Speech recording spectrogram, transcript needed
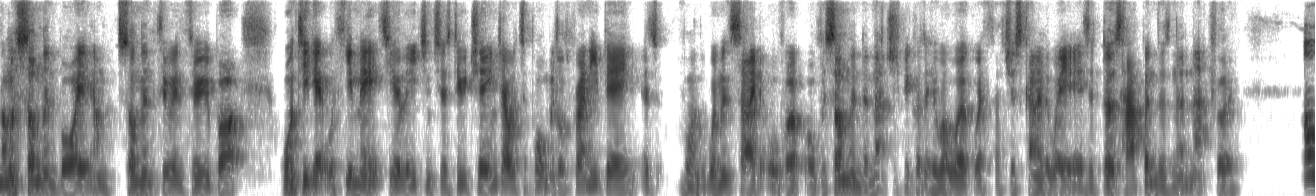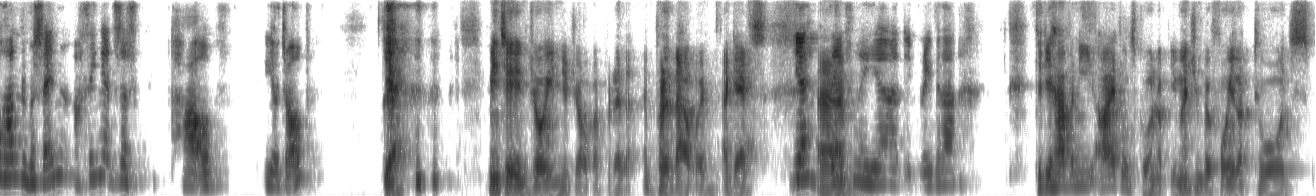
I'm a mm. Sunderland boy. I'm Sunderland through and through. But once you get with your mates, your allegiances do change. I would support Middlesbrough any day as on the women's side over over Sunderland, and that's just because of who I work with. That's just kind of the way it is. It does happen, doesn't it? Naturally. Oh, 100 percent. I think it's just part of your job. Yeah. means you're enjoying your job. I put it and put it that way. I guess. Yeah, um, definitely. Yeah, I agree with that. Did you have any idols growing up? You mentioned before you looked towards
